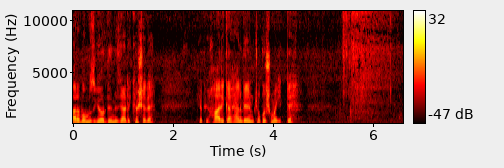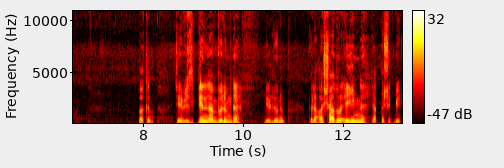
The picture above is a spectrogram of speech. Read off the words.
Arabamızı gördüğümüz yerde köşede yapıyor. Harika. Yani benim çok hoşuma gitti. Bakın cevizlik denilen bölümde bir dönüm böyle aşağı doğru eğimli yaklaşık bir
